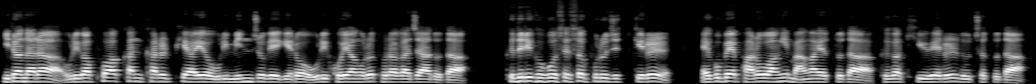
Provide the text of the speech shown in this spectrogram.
일어나라. 우리가 포악한 칼을 피하여 우리 민족에게로 우리 고향으로 돌아가자 하도다. 그들이 그곳에서 부르짖기를 애굽의 바로 왕이 망하였도다. 그가 기회를 놓쳤도다.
